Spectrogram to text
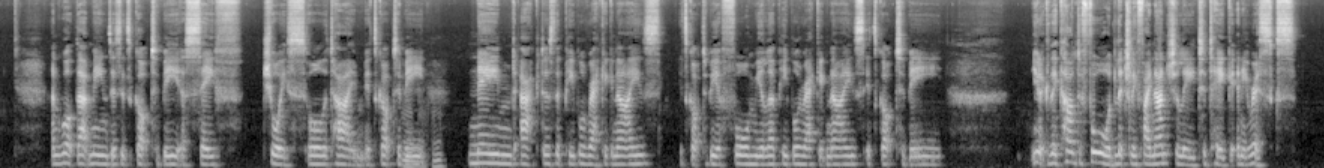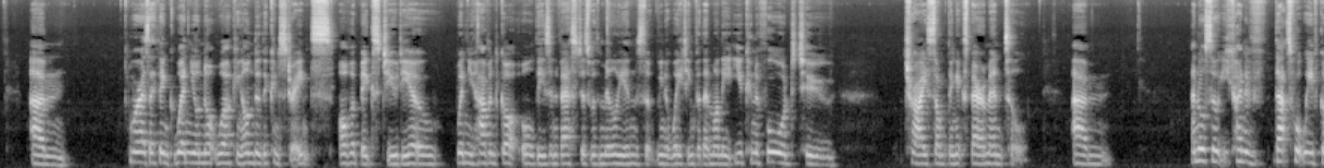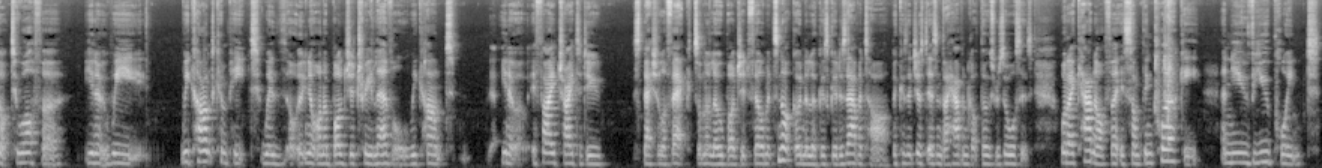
And what that means is it's got to be a safe choice all the time. It's got to be Mhm. named actors that people recognize. It's got to be a formula people recognize. It's got to be, you know, they can't afford literally financially to take any risks. Um, whereas I think when you're not working under the constraints of a big studio, when you haven't got all these investors with millions that you know waiting for their money, you can afford to try something experimental. Um, and also, you kind of that's what we've got to offer. You know, we we can't compete with you know on a budgetary level. We can't, you know, if I try to do special effects on a low budget film, it's not going to look as good as Avatar because it just isn't. I haven't got those resources. What I can offer is something quirky, a new viewpoint.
